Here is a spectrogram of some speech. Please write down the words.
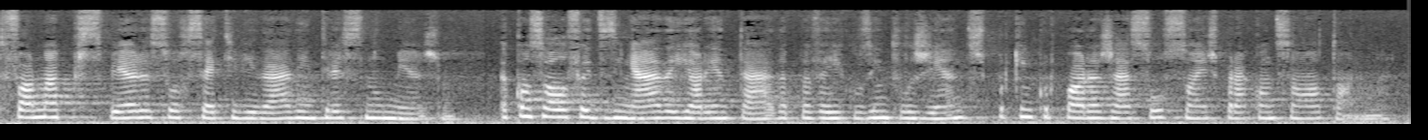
de forma a perceber a sua receptividade e interesse no mesmo. A consola foi desenhada e orientada para veículos inteligentes porque incorpora já soluções para a condução autónoma.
